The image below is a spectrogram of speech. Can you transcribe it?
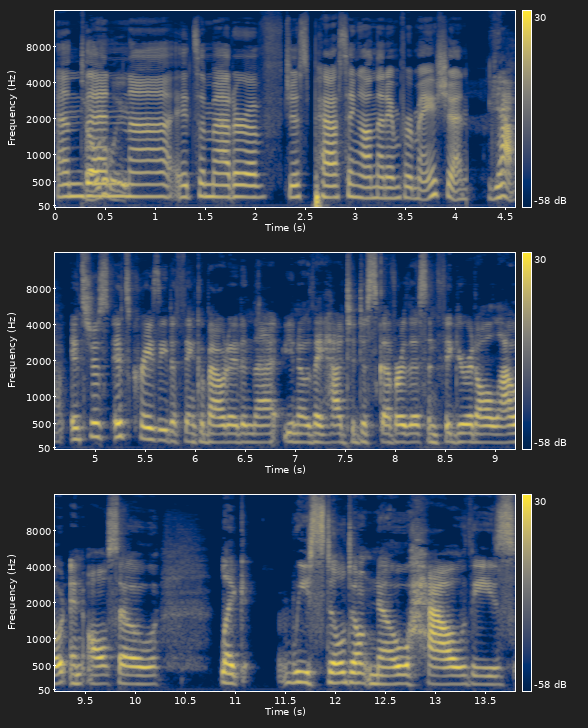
and totally. then uh, it's a matter of just passing on that information. Yeah, it's just it's crazy to think about it, and that you know they had to discover this and figure it all out, and also like we still don't know how these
